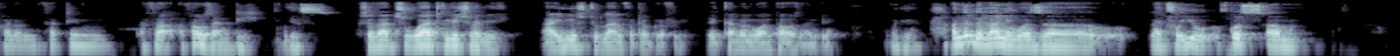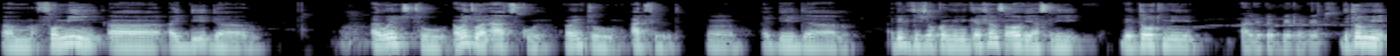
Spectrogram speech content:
Canon thirteen a thou- a thousand D. Yes. So that's what literally I used to learn photography. A Canon one thousand D. Okay. And then the learning was uh like for you, of course. Um, um, for me, uh, I did. Um, I went to I went to an art school. I went to Artfield. Mm. I did. Um, I did visual communications. Obviously, they taught me. A little bit of it. They told me.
